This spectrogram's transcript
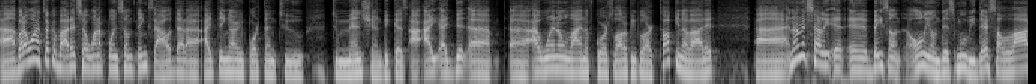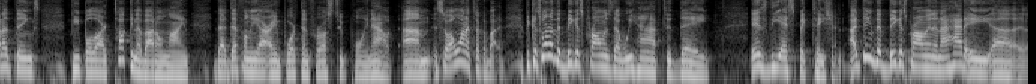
Uh, but I want to talk about it, so I want to point some things out that I, I think are important to to mention because I I, I did uh, uh, I went online. Of course, a lot of people are talking about it, uh, not necessarily uh, uh, based on only on this movie. There's a lot of things people are talking about online that definitely are important for us to point out. Um, so I want to talk about it because one of the biggest problems that we have today is the expectation. I think the biggest problem, and I had a, uh,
